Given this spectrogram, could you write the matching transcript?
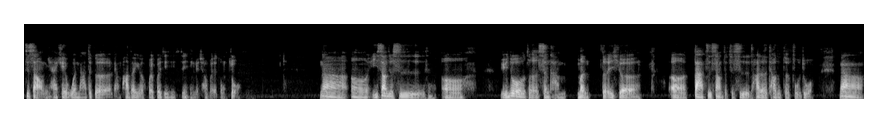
至少你还可以稳拿这个两趴的一个回馈进行进行一个消费的动作。那呃，以上就是呃云诺的神卡们的一个呃大致上的就是它的调整的幅度。那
